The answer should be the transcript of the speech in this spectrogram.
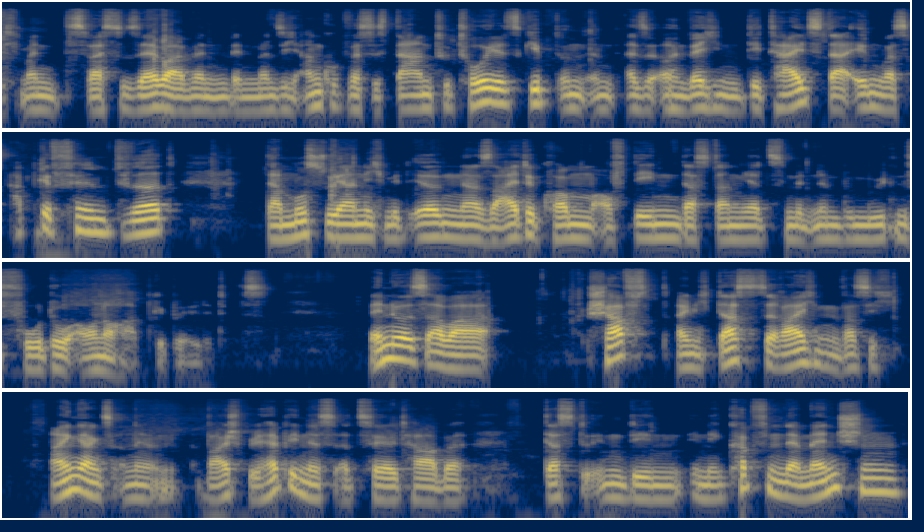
ich meine, das weißt du selber, wenn, wenn man sich anguckt, was es da an Tutorials gibt und, und also in welchen Details da irgendwas abgefilmt wird, da musst du ja nicht mit irgendeiner Seite kommen, auf denen das dann jetzt mit einem bemühten Foto auch noch abgebildet ist. Wenn du es aber schaffst, eigentlich das zu erreichen, was ich eingangs an dem Beispiel Happiness erzählt habe, dass du in den, in den Köpfen der Menschen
